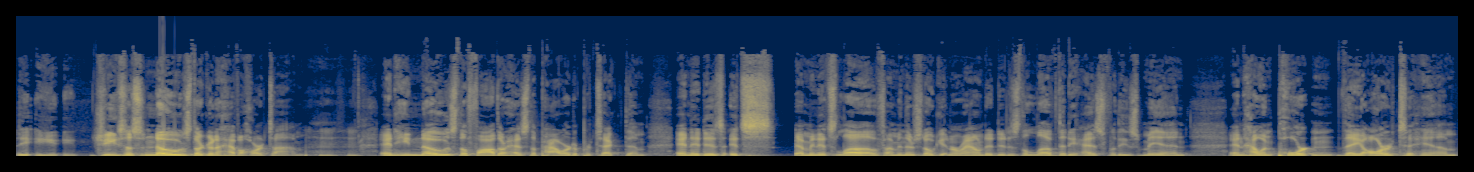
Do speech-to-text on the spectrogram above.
you, you, Jesus knows they're going to have a hard time, mm-hmm. and He knows the Father has the power to protect them. And it is it's I mean, it's love. I mean, there's no getting around it. It is the love that he has for these men and how important they are to him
